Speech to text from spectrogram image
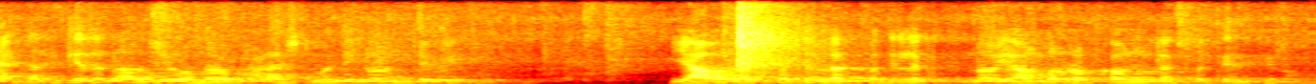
ಯಾಕಂತ ಕೇಳಿದ್ರೆ ನಾವು ಜೀವನದೊಳಗೆ ಭಾಳಷ್ಟು ಮಂದಿ ನಾವು ಅಂತೇವೆ. ಯಾವ ಲಕ್ಷಪತಿ ಲಕ್ಪತಿ ಲಕ್, ನಾವು ಯಾವ ರೊಕ್ಕ ಲಕ್ಪತಿ ಅಂತೀವಿ ನಾವು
